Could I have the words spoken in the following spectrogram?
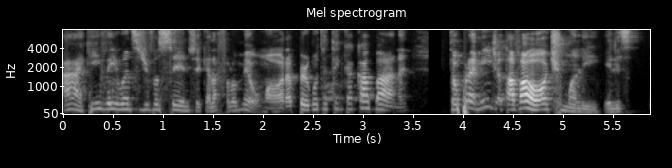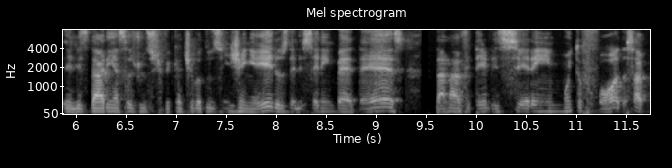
"Ah, quem veio antes de você?", não sei o que ela falou: "Meu, uma hora a pergunta tem que acabar, né?" Então, pra mim, já tava ótimo ali. Eles, eles darem essa justificativa dos engenheiros, deles serem B10, da nave deles serem muito foda, sabe?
